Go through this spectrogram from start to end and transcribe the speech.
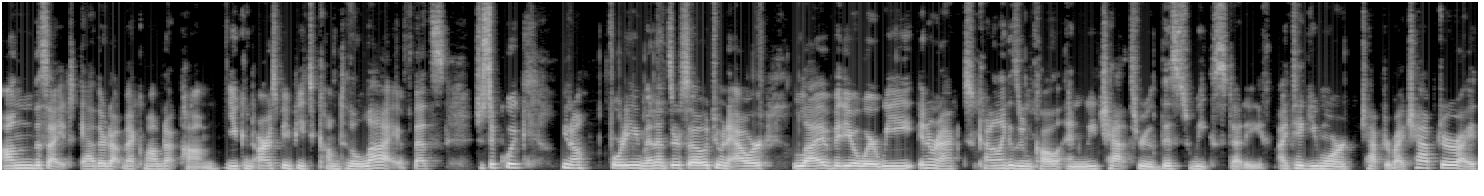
on the site, gather.meckmom.com, you can RSVP to come to the live. That's just a quick, you know, 40 minutes or so to an hour live video where we interact, kind of like a Zoom call, and we chat through this week's study. I take you more chapter by chapter. I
